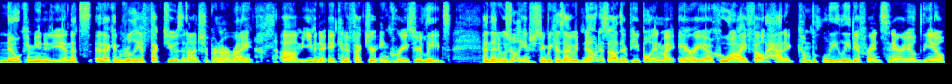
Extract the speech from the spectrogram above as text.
no community. And that's, that can really affect you as an entrepreneur, right? Um, even it can affect your inquiries, your leads. And then it was really interesting because I would notice other people in my area who I felt had a completely different scenario. You know,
